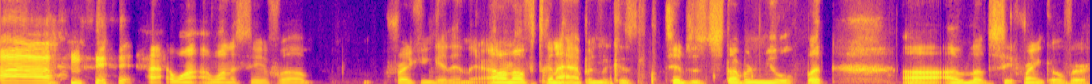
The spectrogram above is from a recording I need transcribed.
Uh, I, I, want I want to see if uh, Frank can get in there. I don't know if it's gonna happen because Thibs is a stubborn mule, but uh, I would love to see Frank over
